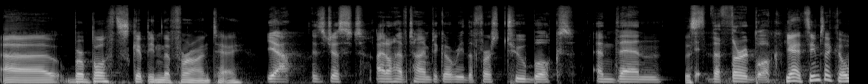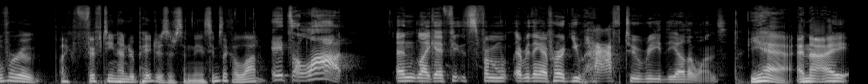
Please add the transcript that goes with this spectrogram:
Uh, we're both skipping the Ferrante. Yeah, it's just I don't have time to go read the first two books and then This- the third book. Yeah, it seems like over like 1,500 pages or something. It seems like a lot. It's a lot. And like if it's from everything I've heard, you have to read the other ones. Yeah, and I,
